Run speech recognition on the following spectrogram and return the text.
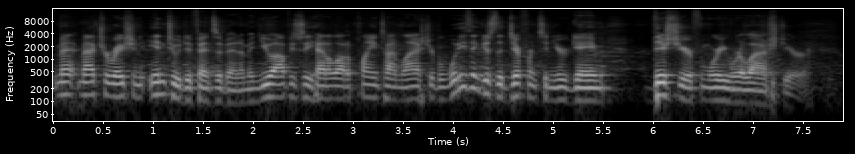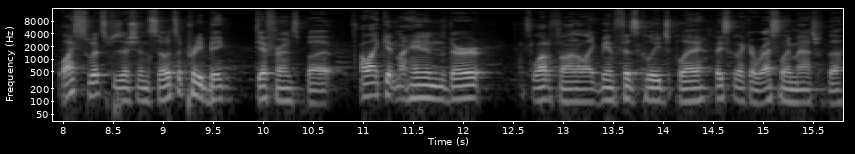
maturation into defensive end? I mean, you obviously had a lot of playing time last year, but what do you think is the difference in your game this year from where you were last year? Well, I switched positions, so it's a pretty big difference, but I like getting my hand in the dirt. It's a lot of fun. I like being physical each play, basically like a wrestling match with the,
